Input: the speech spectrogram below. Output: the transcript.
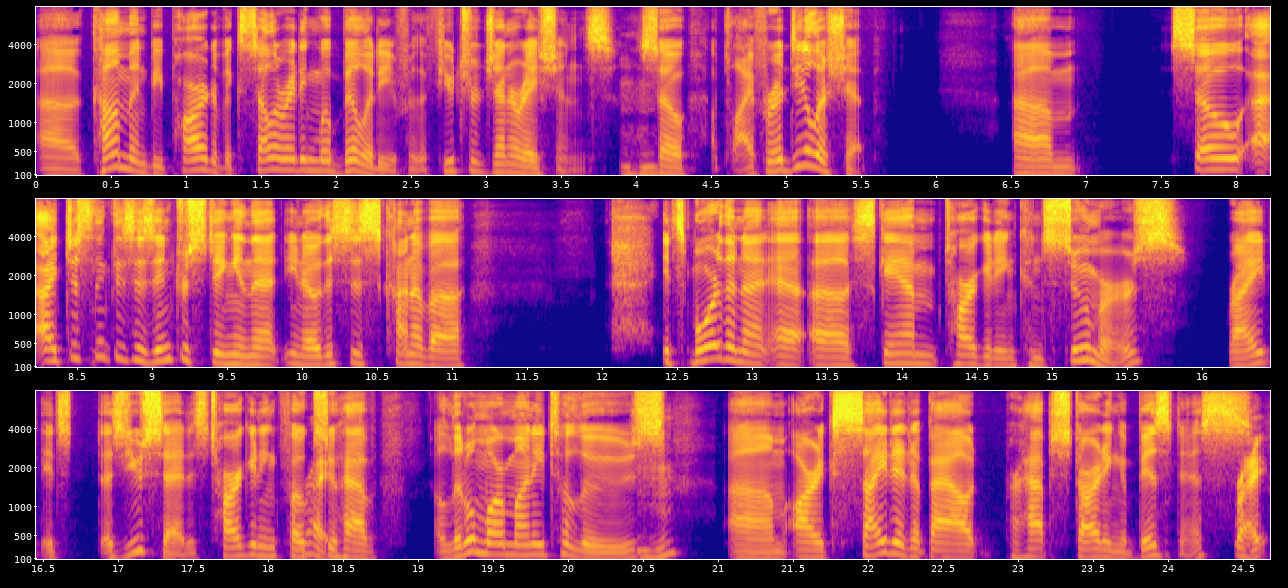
Uh, come and be part of accelerating mobility for the future generations. Mhm. So apply for a dealership. Um, so I just think this is interesting in that you know this is kind of a it's more than a, a, a scam targeting consumers, right? It's as you said, it's targeting folks Right. who have a little more money to lose, Mhm. um, are excited about perhaps starting a business, Right.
